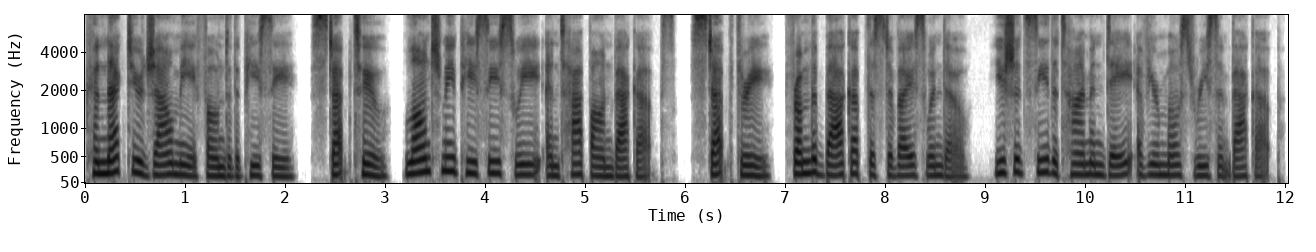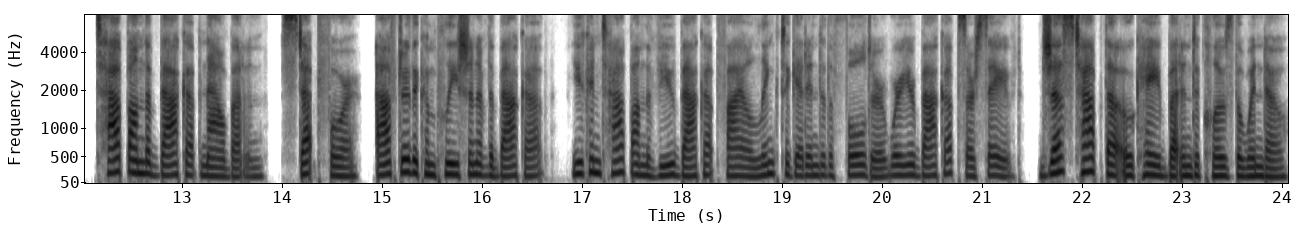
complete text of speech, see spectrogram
Connect your Xiaomi phone to the PC. Step 2 Launch Mi PC Suite and tap on Backups. Step 3 From the Backup This Device window, you should see the time and date of your most recent backup. Tap on the Backup Now button. Step 4. After the completion of the backup, you can tap on the View Backup File link to get into the folder where your backups are saved. Just tap the OK button to close the window.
